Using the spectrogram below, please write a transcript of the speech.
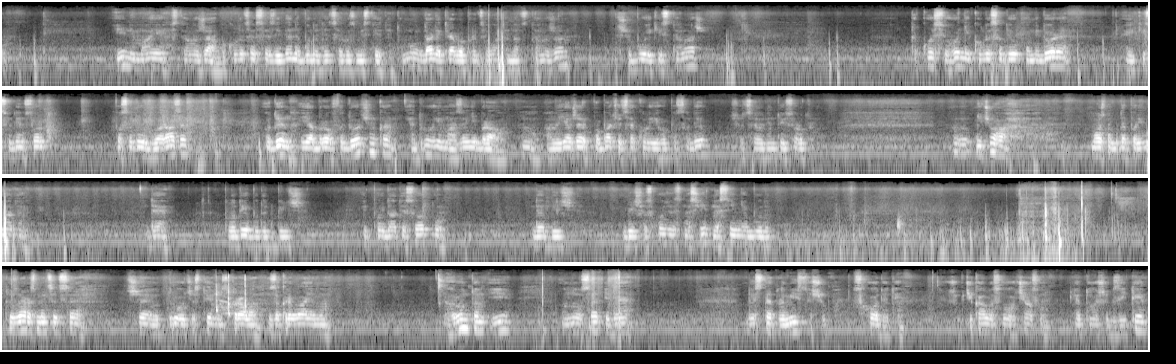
і немає стелажа, бо коли це все зайде, не буде де це розмістити. Тому далі треба працювати над стелажем, щоб був якийсь стелаж. Так ось сьогодні, коли садив помідори, якийсь один сорт посадив два рази. Один я брав Федорченка, а другий в магазині брав. Ну, але я вже побачив це, коли його посадив, що це один той сорт. Ну, Нічого, можна буде порівняти, де плоди будуть більш відповідати сорту, де більш, більша схожість насі- насіння буде. То зараз ми це все ще от другу частину справа закриваємо ґрунтом і воно все піде десь тепле місце, щоб сходити, щоб чекало свого часу для того, щоб зайти.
